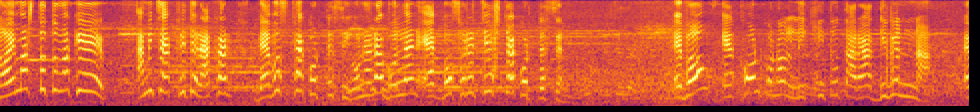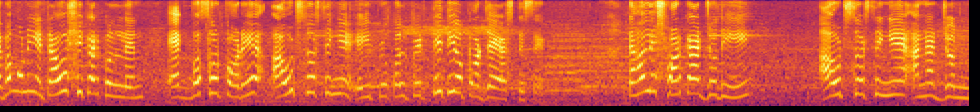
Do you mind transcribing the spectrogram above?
নয় মাস তো তোমাকে আমি চাকরিতে রাখার ব্যবস্থা করতেছি, ওনারা বললেন এক বছরের চেষ্টা করতেছেন। এবং এখন কোনো লিখিত তারা দিবেন না। এবং উনি এটাও স্বীকার করলেন, এক বছর পরে আউটসোর্সিংয়ে এই প্রকল্পের তৃতীয় পর্যায়ে আসতেছে। তাহলে সরকার যদি আউটসোর্সিংয়ে আনার জন্য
